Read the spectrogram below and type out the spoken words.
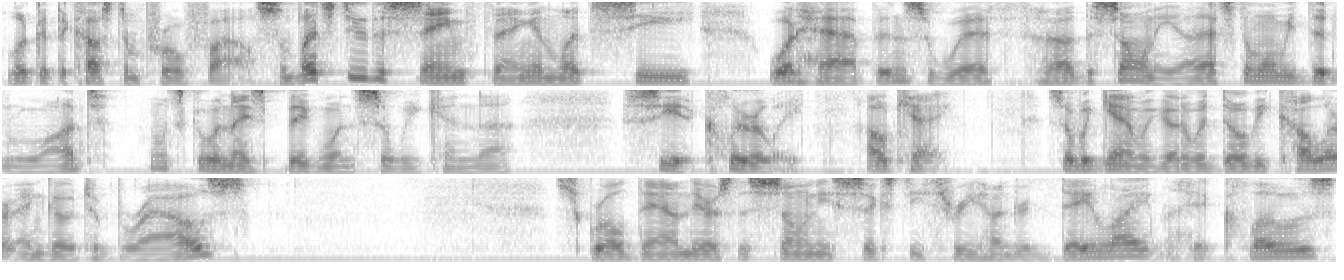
Look at the custom profile. So let's do the same thing, and let's see what happens with uh, the Sony. Uh, that's the one we didn't want. Let's go a nice big one so we can uh, see it clearly. Okay, so again, we go to Adobe Color and go to Browse. Scroll down, there's the Sony 6300 Daylight. Hit Close.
